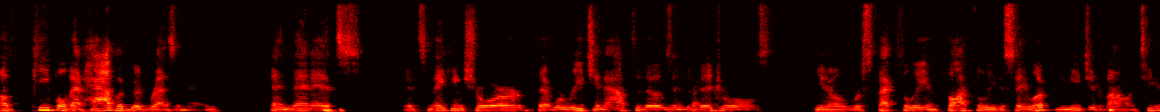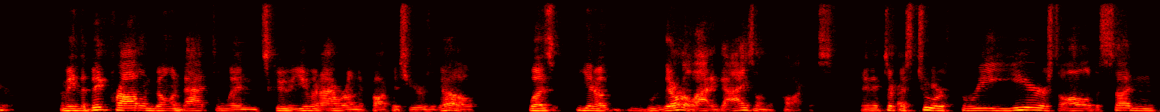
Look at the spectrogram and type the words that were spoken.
of people that have a good resume and then it's it's making sure that we're reaching out to those individuals right. you know respectfully and thoughtfully to say look we need you to volunteer I mean, the big problem going back to when Scoo, you and I were on the caucus years ago was, you know, there were a lot of guys on the caucus. And it took us two or three years to all of a sudden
